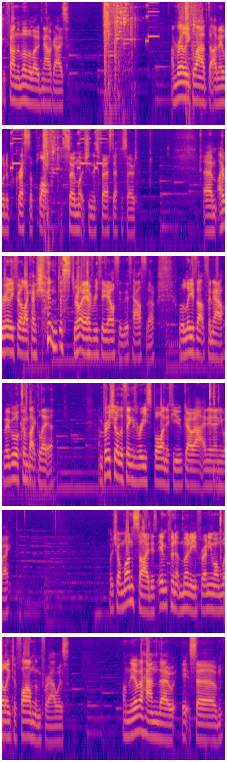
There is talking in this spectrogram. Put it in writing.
We found the mother lode now, guys. I'm really glad that I'm able to progress the plot so much in this first episode. Um, I really feel like I shouldn't destroy everything else in this house, though. We'll leave that for now. Maybe we'll come back later. I'm pretty sure the things respawn if you go out and in anyway. Which on one side is infinite money for anyone willing to farm them for hours. On the other hand, though, it's um,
